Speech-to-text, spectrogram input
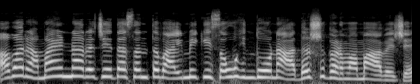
આવા રામાયણના રચયિતા સંત વાલ્મીકી સૌ હિન્દુઓના આદર્શ ગણવામાં આવે છે.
